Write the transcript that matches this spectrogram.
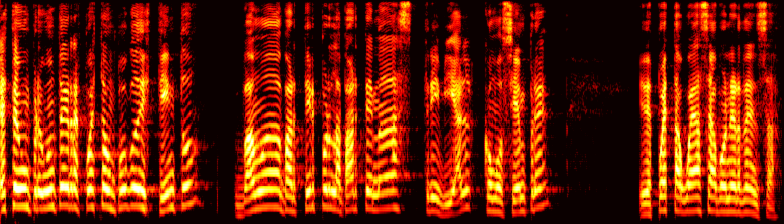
Este es un pregunta y respuesta un poco distinto. Vamos a partir por la parte más trivial, como siempre. Y después esta weá se va a poner densa.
